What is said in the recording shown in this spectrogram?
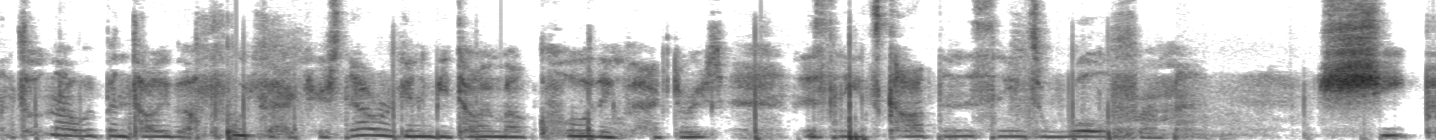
Until now, we've been talking about food factories. Now we're going to be talking about clothing factories. This needs cotton, this needs wool from sheep,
